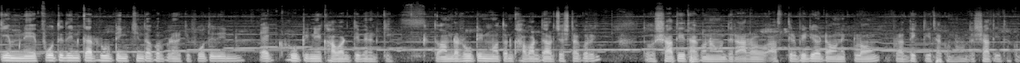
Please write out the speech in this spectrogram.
কেমনে প্রতিদিনকার রুটিন চিন্তা করবেন আর কি, প্রতিদিন এক রুটিনে খাবার দেবেন আর কি। তো আমরা রুটিন মতন খাবার দেওয়ার চেষ্টা করি। তো সাথেই থাকুন আমাদের আরও আজকের ভিডিওটা অনেক লং আপনারা দেখতেই থাকুন, আমাদের সাথেই থাকুন।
